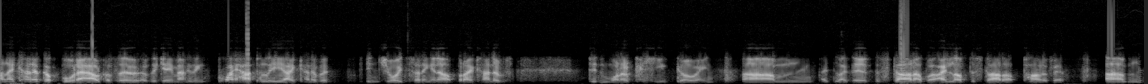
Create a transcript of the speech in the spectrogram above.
and I kind of got bought out of the of the gay magazine quite happily. I kind of enjoyed setting it up, but I kind of didn't want to keep going. Um, I, like the the startup, I loved the startup part of it. Um,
